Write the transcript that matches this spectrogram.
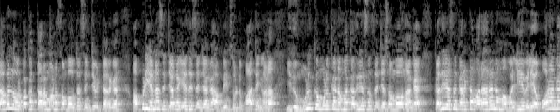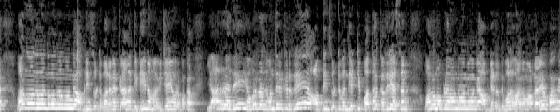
லெவல்ல ஒரு பக்கம் தரமான சம்பவத்தை செஞ்சு விட்டாருங்க. அப்படி என்ன செஞ்சாங்க ஏது செஞ்சாங்க அப்படின்னு சொல்லிட்டு பாத்தீங்கன்னா இது முழுக்க முழுக்க நம்ம கதிரேசன் செஞ்ச சம்பவம் தாங்க. கதிரேசன் கரெக்டா வராரு நம்ம மல்லியே வெளியே போறாங்க. வாங்க வாங்க வாங்க வாங்க வாங்க அப்படின்னு சொல்லிட்டு வரவேற்கிறாங்க. திடீர்னு நம்ம விஜய் ஒரு பக்கம் யார் அது எவர் அது வந்திருக்கிறது? அப்படின்னு சொல்லிட்டு வந்து எட்டி பார்த்தா கதிரேசன் வாங்க மாப்பிள்ள வாங்க வாங்க வாங்க அப்படின்றது போல வாங்க மாமனாரே வாங்க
